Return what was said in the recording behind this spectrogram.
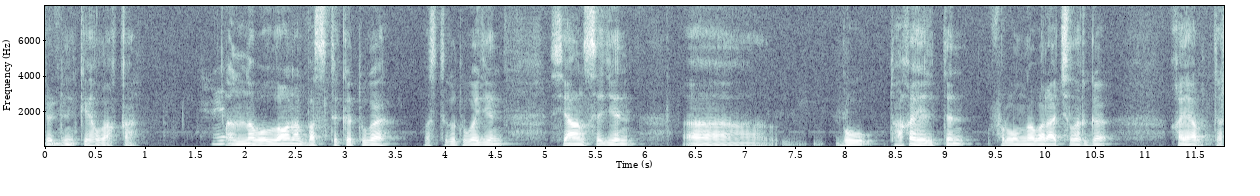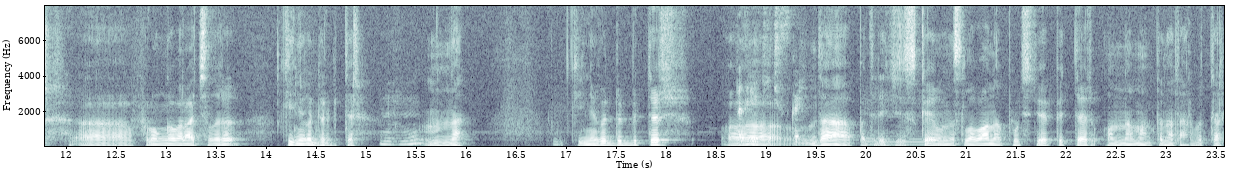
төрдүнүкки хылаакка анна боллоона бастыкы туга бастыкы туга диэн сеансы диэн бу таха хериттен фронга бараачыларга каябыттар фронга бараачылары кине көндөрбүттер Мна. кине көндөрбүттер Патриотической. да патриотическая уна слова на путь стүйөппиттер онна мантана тарбыттар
